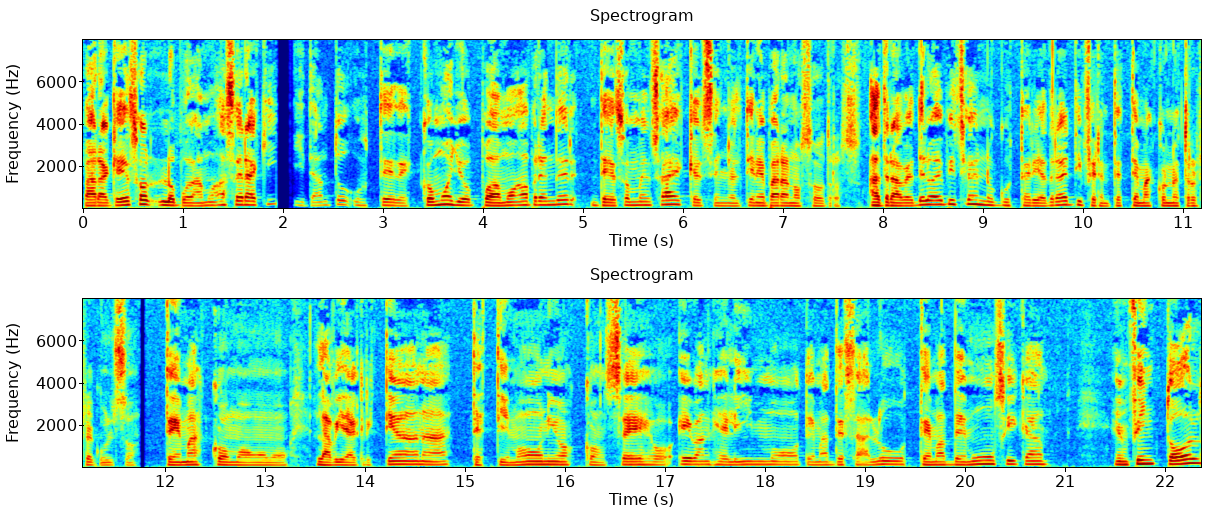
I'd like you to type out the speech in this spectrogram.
para que eso lo podamos hacer aquí y tanto ustedes como yo podamos aprender de esos mensajes que el Señor tiene para nosotros. A través de los episodios nos gustaría traer diferentes temas con nuestros recursos, temas como la vida cristiana, testimonios, consejos, evangelismo, temas de salud, temas de música, en fin, todo,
